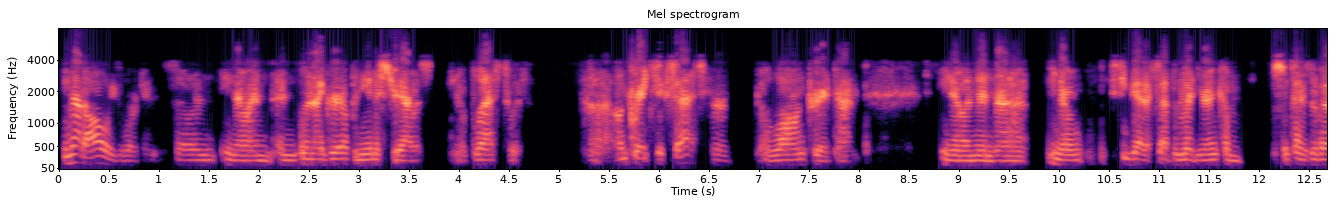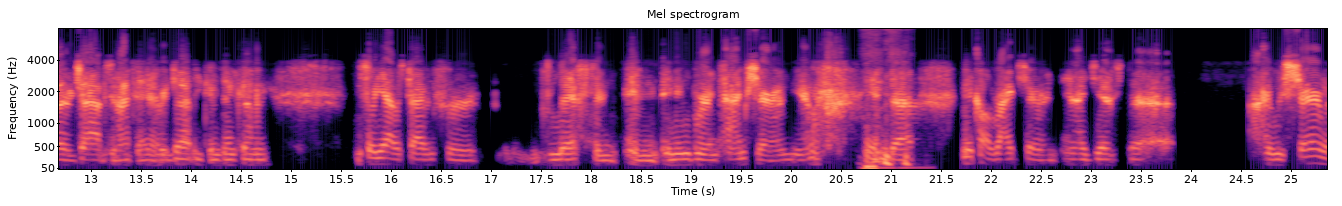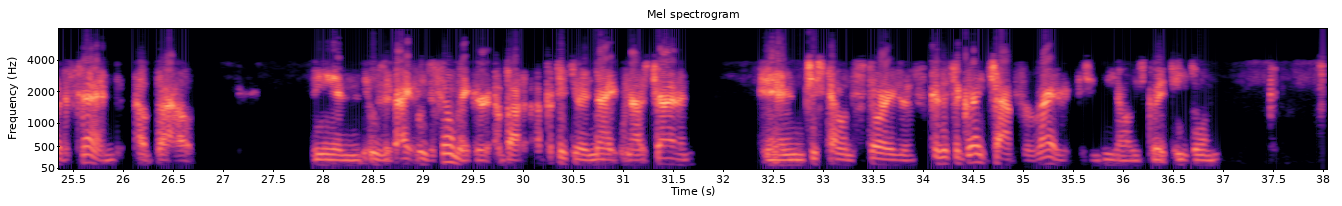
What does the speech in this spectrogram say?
you're not always working. So, and you know, and and when I grew up in the industry, I was, you know, blessed with uh, a great success for a long period of time. You know, and then, uh, you know, if you got to supplement your income sometimes with other jobs, and I've had every job you can think of. And so, yeah, I was driving for Lyft and, and, and Uber and time sharing, you know, and uh, they call it ride sharing. And I just, uh, I was sharing with a friend about being, it was, I it was a filmmaker about a particular night when I was driving and just telling stories of, because it's a great job for a writer because you meet all these great people and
